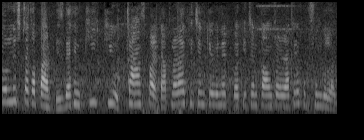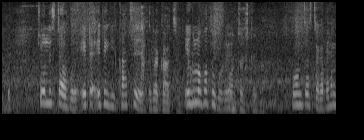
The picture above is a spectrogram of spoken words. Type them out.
চল্লিশ টাকা পার পিস দেখেন কি কিউট ট্রান্সপারেন্ট আপনারা কিচেন ক্যাবিনেট বা কিচেন কাউন্টারে রাখলে খুব সুন্দর লাগবে। চল্লিশ টাকা করে। এটা এটা কি কাছে এটা কাছে এগুলো কত করে? পঞ্চাশ টাকা। পঞ্চাশ টাকা। দেখেন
